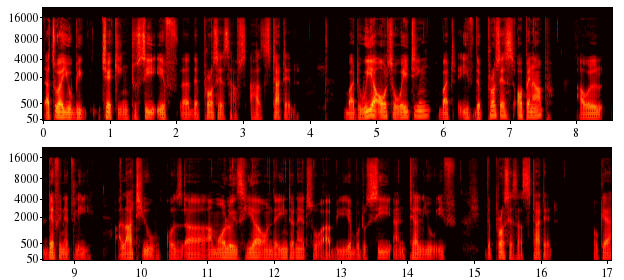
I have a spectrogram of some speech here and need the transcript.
That's where you'll be checking to see if uh, the process has, has started but we are also waiting but if the process open up i will definitely alert you because uh, i'm always here on the internet so i'll be able to see and tell you if the process has started okay?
